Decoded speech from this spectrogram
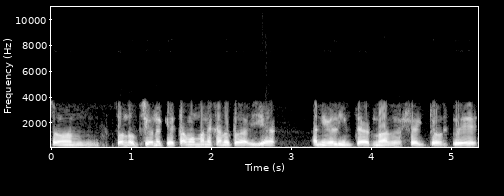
son, son opciones que estamos manejando todavía a nivel interno a los efectos de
